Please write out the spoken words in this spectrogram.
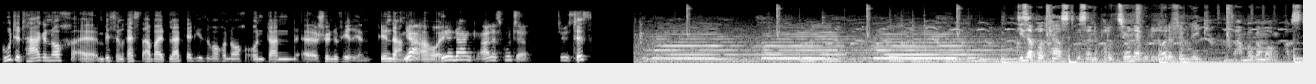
gute Tage noch. Äh, ein bisschen Restarbeit bleibt ja diese Woche noch und dann äh, schöne Ferien. Vielen Dank. Ja, Ahoi. vielen Dank. Alles Gute. Tschüss. Tschüss. Dieser Podcast ist eine Produktion der Gute-Leute-Fabrik und der Hamburger Morgenpost.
